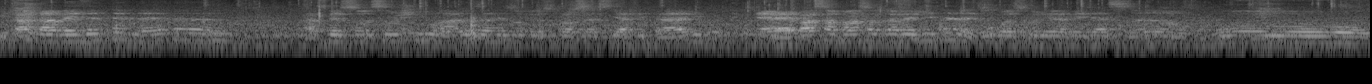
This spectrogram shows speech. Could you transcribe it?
e está através da internet as pessoas são estimuladas a resolver os processos de arbitragem é, passo a passo através da internet. Pode escolher a mediação. O...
